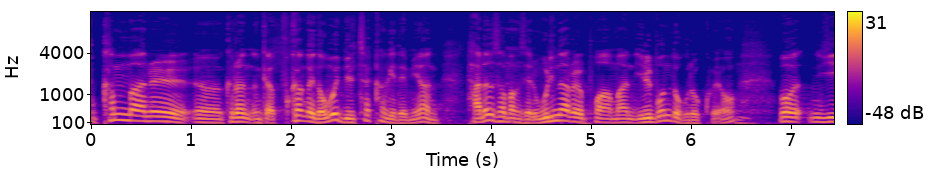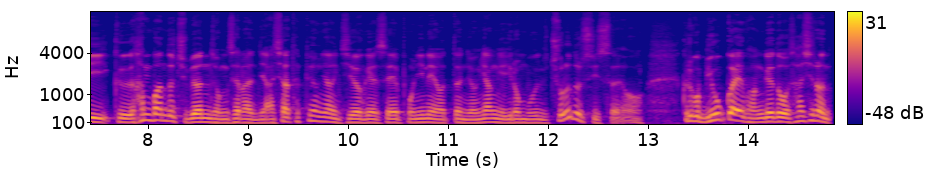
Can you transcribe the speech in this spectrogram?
북한만을 어, 그런 그러니까 북한과 너무 밀착하게 되면 다른 서방 세력 우리나라를 포함한 일본도 그렇고요. 뭐이그 한반도 주변 정세라든지 아시아 태평양 지역에서의 본인의 어떤 영향력 이런 부분이 줄어들 수 있어요. 그리고 미국과의 관계도 사실은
